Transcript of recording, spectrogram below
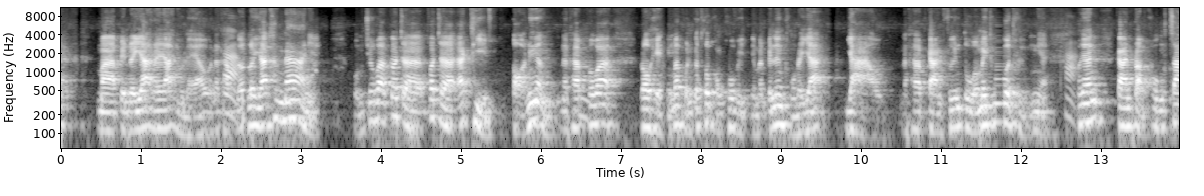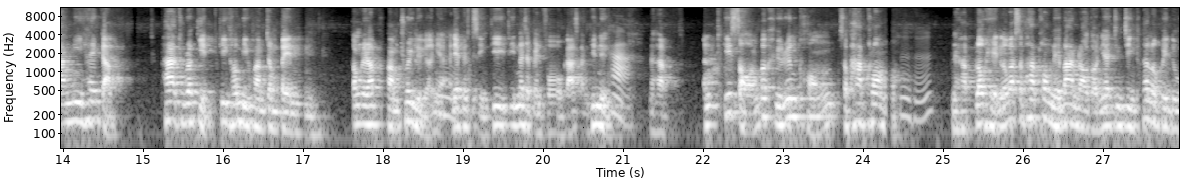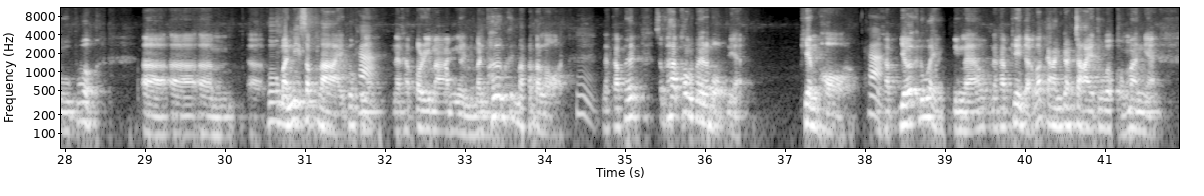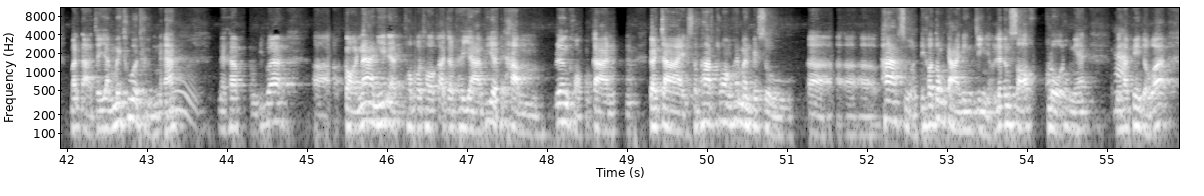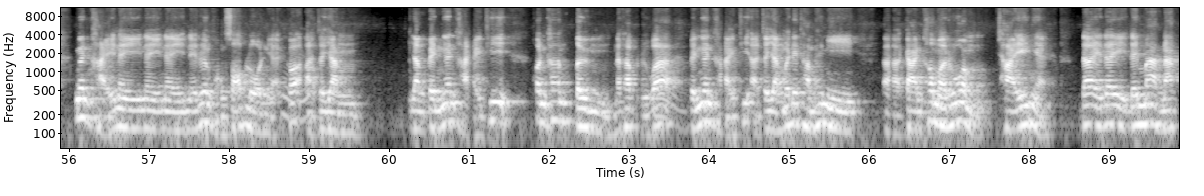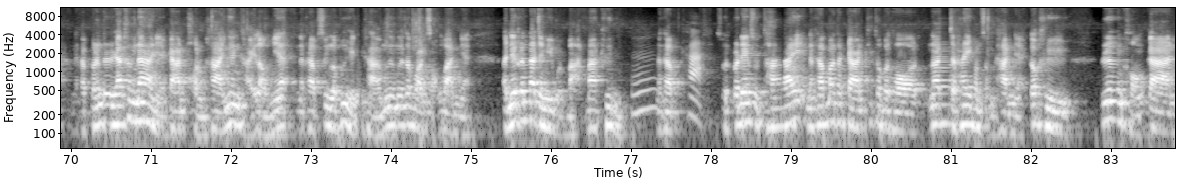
มาเป็นระยะระยะอยู่แล้วนะครับค่ะแล้วระยะข้างหน้าเนี่ยผมเชื่อว่าก็จะก็จะแอคทีฟต่อเนื่องนะครับอืมเพราะว่าเราเห็นว่าผลกระทบของโควิดเนี่ยมันเป็นเรื่องของระยะยาวนะครับการฟื้นตัวไม่ทั่วถึงเนี่ยค่ะเพราะฉะนั้นการปรับโครงสร้างหนี้ให้กับ ภาคธุรกิจที่เขามีความจำเป็น ต้องได้รับความช่วยเหลือเนี่ยอืมอันนี้เป็นสิ่งที่ที่น่าจะเป็นโฟกัสอันที่หนึ่งค่ะนะครับอันที่สองก็คือเรื่องของสภาพคล่องอือหือนะครับเราเห็นแล้วว่าสภาพคล่องในบ้านเราตอนเนี้ยจริง ๆ ถ้าเราไปดูพวกเอ่อเอ่อเอิ่มเอ่อพวกมันนี่สป라이พวกเนี้ยค่ะนะครับปริมาณเงินเนี่ยมันเพิ่มขึ้นมาตลอดอืมนะครับเพราะฉะนั้นสภาพคล่องในระบบเนี่ยเพียงพอค่ะนะครับเยอะด้วยจริงแล้วนะครับเพียงแต่ว่าการกระจายตัวของมันเนี่ยมันอาจจะยังไม่ทั่วถึงนักอืม นะครับผมคิดว่าเอ่อก่อนหน้านี้เนี่ยทปทก็อาจจะพยายามที่จะทำเรื่องของการกระจายสภาพคล่องให้มันไปสู่เอ่อเอ่อเอ่อภาคส่วนที่เขาต้องการจริง ๆ อย่างเรื่องซอฟท์โลนพวกเนี้ยนะครับเพียงแต่ว่าเงื่อนไขในในในในเรื่องของซอฟท์โลนเนี่ยอืมก็อาจจะยังยังเป็นเงื่อนไขที่ค่อนข้างตึงนะครับ หรือว่าเป็นเงื่อนไขที่อาจจะยังไม่ได้ทำให้มีเอ่อการเข้ามาร่วมใช้เนี่ยได้ได้ได้มากนัก นะครับเพราะฉะนั้นระยะข้างหน้าเนี่ยการผ่อนคลายเงื่อนไขเหล่านี้นะครับซึ่งเราเพิ่งเห็นข่าวเมื่อเมื่อสักวันสองวันเนี่ยอันนี้ก็น่าจะมีบทบาทมากขึ้นอืมนะครับค่ะส่วนประเด็นสุดท้ายนะครับ มาตรการที่ทบทน่าจะให้ความสำคัญเนี่ยก็คือเรื่องของการ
